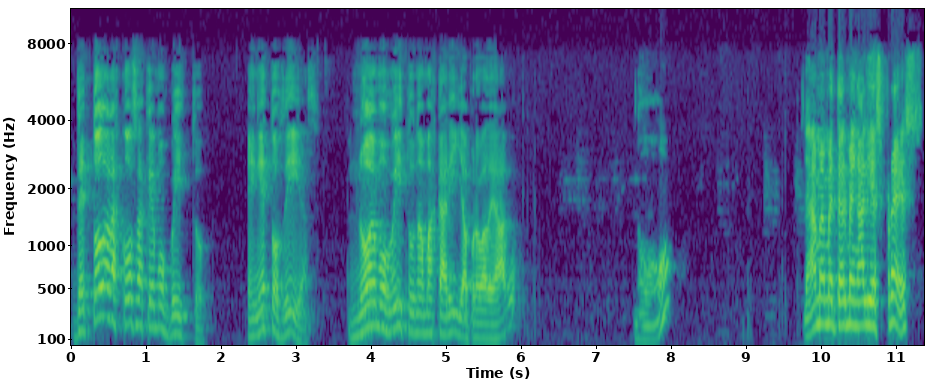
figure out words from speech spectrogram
de todas las cosas que hemos visto en estos días, ¿No hemos visto una mascarilla a prueba de agua? No. Déjame meterme en AliExpress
